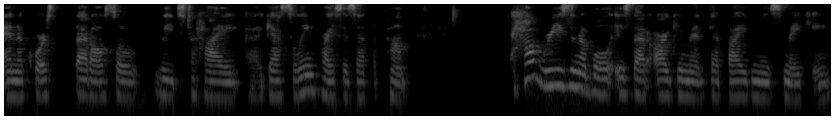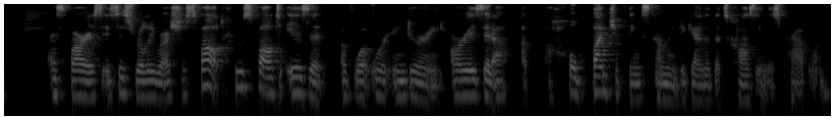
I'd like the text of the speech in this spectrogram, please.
And of course, that also leads to high uh, gasoline prices at the pump. How reasonable is that argument that Biden is making as far as is this really Russia's fault? Whose fault is it of what we're enduring? Or is it a, a, a whole bunch of things coming together that's causing this problem?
